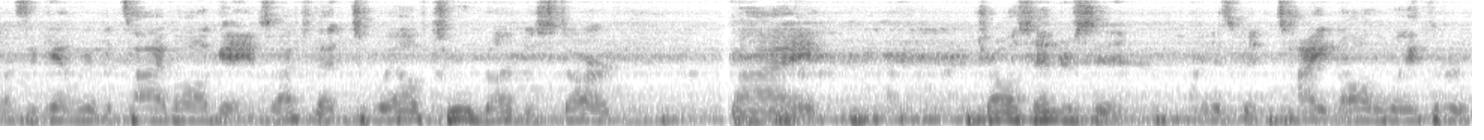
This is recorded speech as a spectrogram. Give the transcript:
Once again, we have a tie ball game. So after that 12-2 run to start by Charles Henderson, has been tight all the way through.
